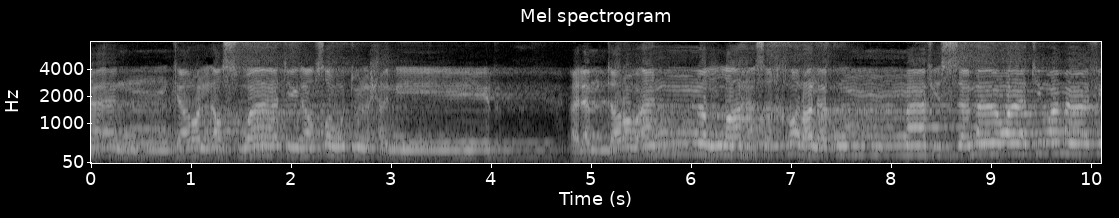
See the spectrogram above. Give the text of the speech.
أنكر الأصوات لصوت الحمير. ألم تروا أن الله سخر لكم ما في السماوات وما في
